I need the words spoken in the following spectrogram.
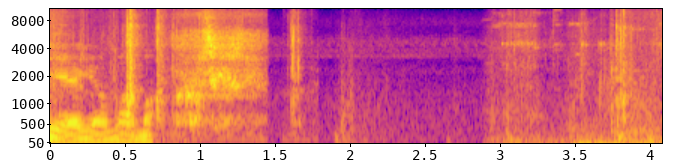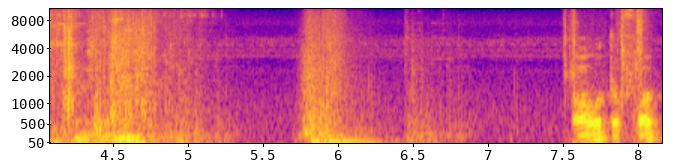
Yeah, yo, mama. oh, what the fuck?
